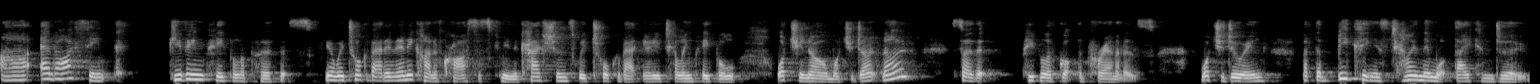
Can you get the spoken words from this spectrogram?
Uh, and I think giving people a purpose. You know, we talk about in any kind of crisis communications, we talk about you know, telling people what you know and what you don't know so that people have got the parameters, what you're doing, but the big thing is telling them what they can do.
